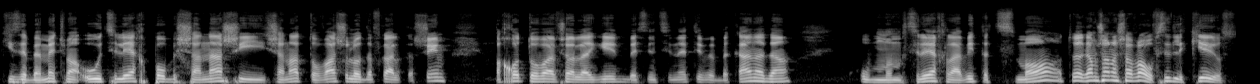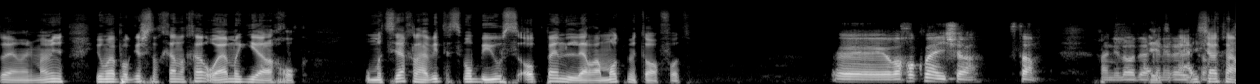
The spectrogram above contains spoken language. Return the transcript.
כי זה באמת שמע הוא הצליח פה בשנה שהיא שנה טובה שלו דווקא על קשים פחות טובה אפשר להגיד בסינסינטי ובקנדה. הוא מצליח להביא את עצמו אתה יודע גם שנה שעברה הוא הפסיד לקיריוס אני מאמין אם הוא היה פוגש שחקן אחר הוא היה מגיע רחוק. הוא מצליח להביא את עצמו ביוס אופן לרמות מטורפות. אה, רחוק מהאישה, סתם. אני לא יודע, כנראה... האישה שם,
